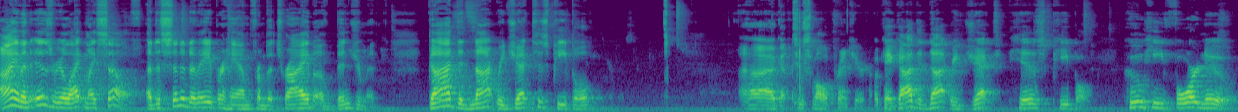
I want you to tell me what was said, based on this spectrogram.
I am an Israelite myself, a descendant of Abraham from the tribe of Benjamin. God did not reject his people Uh, I got too small a print here. Okay, God did not reject his people, whom he foreknew.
